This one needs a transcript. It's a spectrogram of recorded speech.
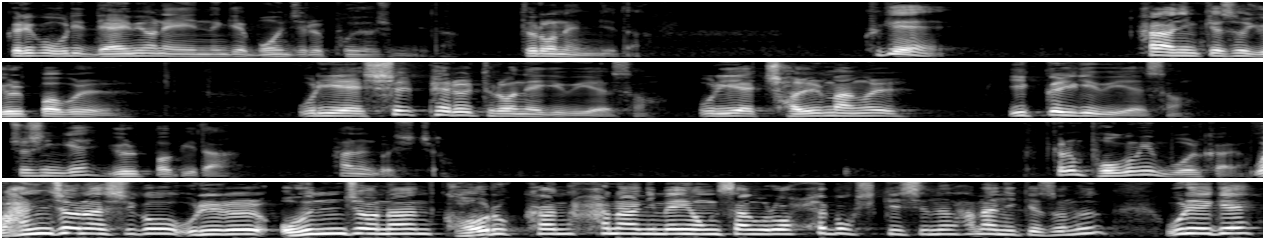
그리고 우리 내면에 있는 게 뭔지를 보여줍니다. 드러냅니다. 그게 하나님께서 율법을 우리의 실패를 드러내기 위해서, 우리의 절망을 이끌기 위해서 주신 게 율법이다 하는 것이죠. 그럼 복음이 무엇일까요? 완전하시고 우리를 온전한 거룩한 하나님의 형상으로 회복시키시는 하나님께서는 우리에게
